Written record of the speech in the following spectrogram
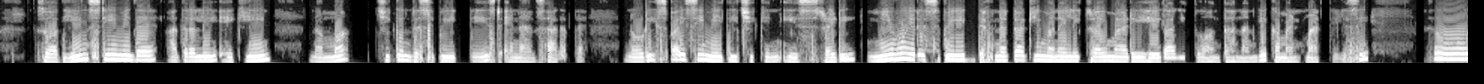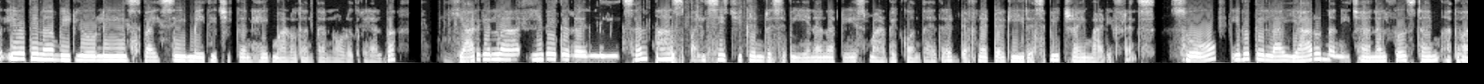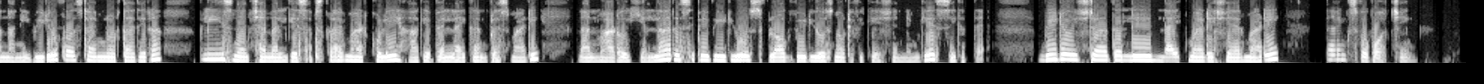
ಸೊ ಅದೇನು ಸ್ಟೀಮ್ ಇದೆ? ಅದರಲ್ಲಿ ಎಗೇನ್ ನಮ್ಮ ಚಿಕನ್ ರೆಸಿಪಿ ಟೇಸ್ಟ್ ಎನ್ಹಾನ್ಸ್ ಆಗುತ್ತೆ. ನೋಡಿ spicy methi chicken is ready ನೀವು ಈ ರೆಸಿಪಿ ಡೆಫಿನೆಟ್ ಆಗಿ ಮನೆಯಲ್ಲಿ ಟ್ರೈ ಮಾಡಿ ಹೇಗಾಗಿತ್ತು ಅಂತ ನನಗೆ ಕಮೆಂಟ್ ಮಾಡಿ ತಿಳಿಸಿ. ಸೊ ಇವತ್ತಿನ ವಿಡಿಯೋಲಿ ಸ್ಪೈಸಿ ಮೇಥಿ ಚಿಕನ್ ಹೇಗೆ ಮಾಡೋದಂತ ನೋಡಿದ್ರಿ ಅಲ್ವಾ? ಯಾರಿಗೆಲ್ಲ ಈ ವೇದರಲ್ಲಿ ಸ್ವಲ್ಪ ಸ್ಪೈಸಿ ಚಿಕನ್ ರೆಸಿಪಿ ಏನನ್ನ ಟೇಸ್ಟ್ ಮಾಡಬೇಕು ಅಂತ ಇದ್ರೆ ಡೆಫಿನೆಟ್ ಆಗಿ ಈ ರೆಸಿಪಿ ಟ್ರೈ ಮಾಡಿ ಫ್ರೆಂಡ್ಸ್ ಸೊ ಇವತ್ತೆಲ್ಲ ಯಾರು ನನ್ನ ಈ ಚಾನಲ್ ಫಸ್ಟ್ ಟೈಮ್ ಅಥವಾ ನಾನು ಈ ವಿಡಿಯೋ ಫಸ್ಟ್ ಟೈಮ್ ನೋಡ್ತಾ ಇದ್ದೀರಾ ಪ್ಲೀಸ್ ನನ್ನ ಚಾನಲ್ಗೆ ಸಬ್ಸ್ಕ್ರೈಬ್ ಮಾಡ್ಕೊಳ್ಳಿ, ಹಾಗೆ ಬೆಲ್ ಐಕನ್ ಪ್ರೆಸ್ ಮಾಡಿ. ನಾನು ಮಾಡೋ ಎಲ್ಲ recipe videos blog videos notification ನಿಮಗೆ ಸಿಗುತ್ತೆ. ವಿಡಿಯೋ ಇಷ್ಟ ಆದಲ್ಲಿ ಲೈಕ್ ಮಾಡಿ ಶೇರ್ ಮಾಡಿ. Thanks for watching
